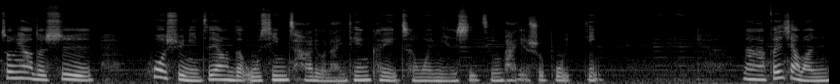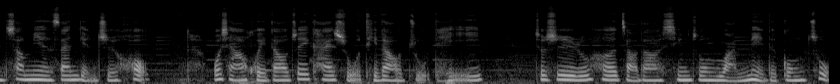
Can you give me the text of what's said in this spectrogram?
重要的是，或许你这样的无心插柳，哪一天可以成为免死金牌，也说不一定。那分享完上面三点之后，我想要回到最开始我提到的主题，就是如何找到心中完美的工作。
